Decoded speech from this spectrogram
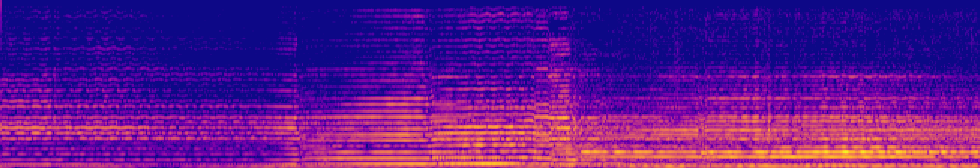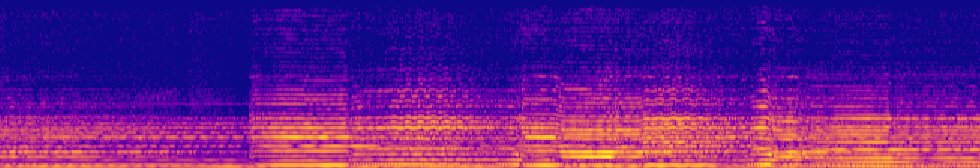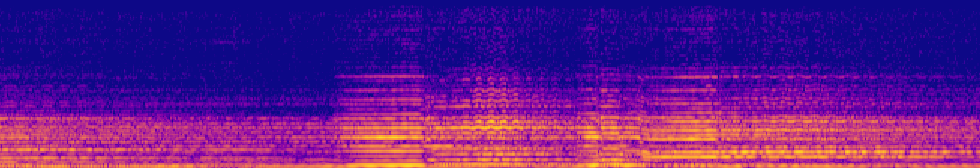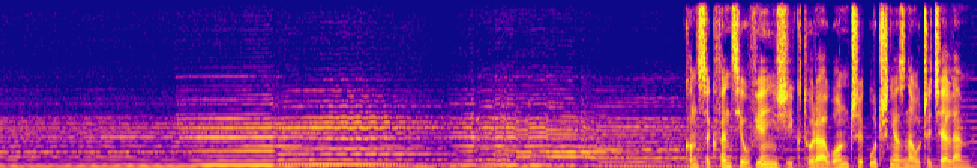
Konsekwencją więzi, która łączy ucznia z nauczycielem,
